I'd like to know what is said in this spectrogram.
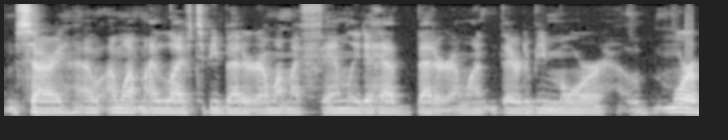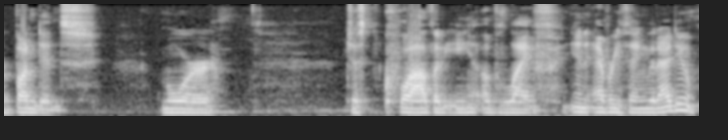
I'm sorry. I, I want my life to be better. I want my family to have better. I want there to be more, more abundance, more just quality of life in everything that I do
